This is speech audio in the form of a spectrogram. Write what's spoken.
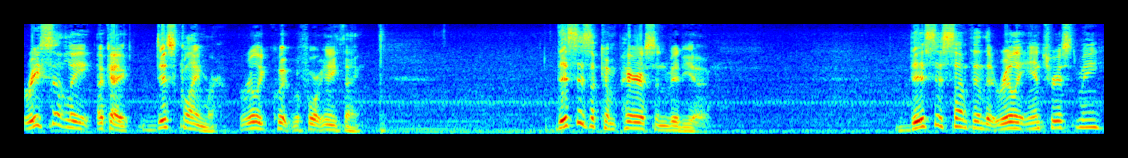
recently, okay, disclaimer, really quick before anything. This is a comparison video. This is something that really interests me,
